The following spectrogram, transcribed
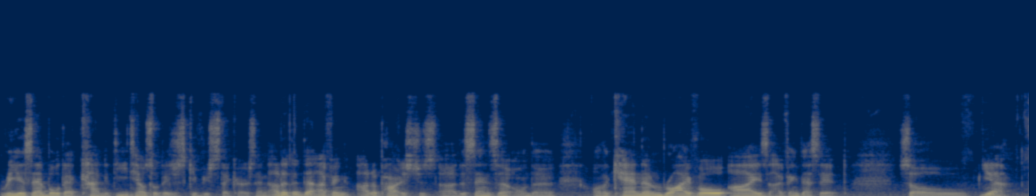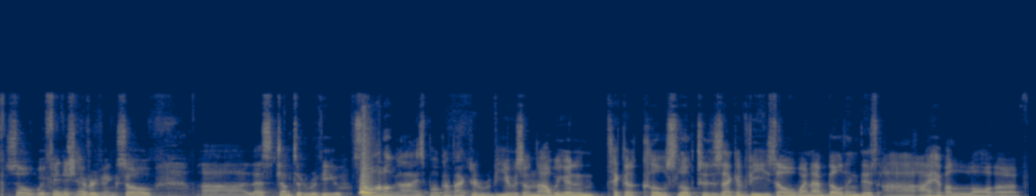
reassemble that kind of detail. So they just give you stickers. And other than that i think other part is just uh, the sensor on the on the canon rival eyes. I think that's it so yeah so we finished everything so uh, let's jump to the review. So hello guys, welcome back to the review. So now we're gonna take a close look to the second V. So when I'm building this, uh, I have a lot of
